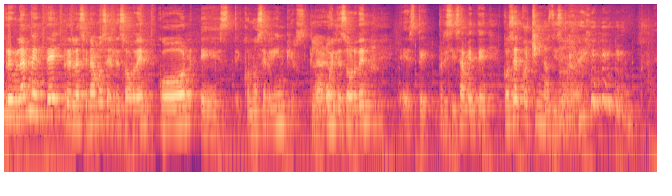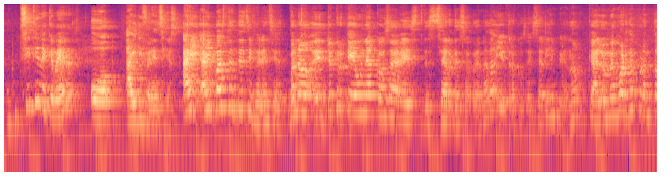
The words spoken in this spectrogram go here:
regularmente relacionamos el desorden con este, con no ser limpios. O el desorden, este, precisamente, con ser cochinos, dice uno ahí. ¿Sí tiene que ver o hay diferencias? Hay, hay bastantes diferencias. Bueno, eh, yo creo que una cosa es de ser desordenado y otra cosa es ser limpio, ¿no? Que a lo mejor de pronto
